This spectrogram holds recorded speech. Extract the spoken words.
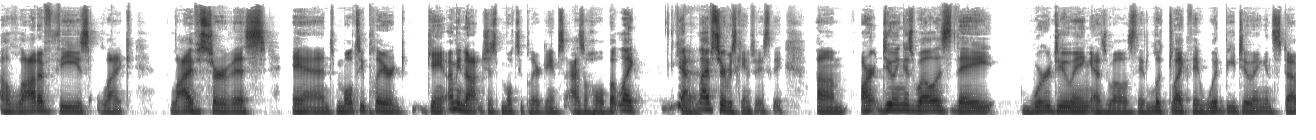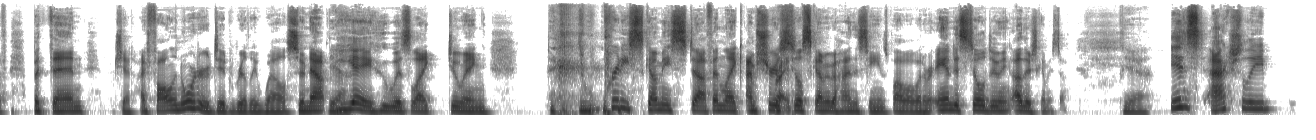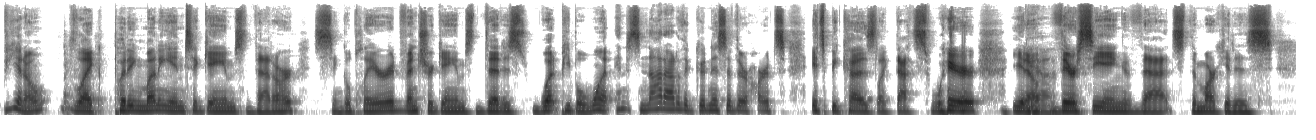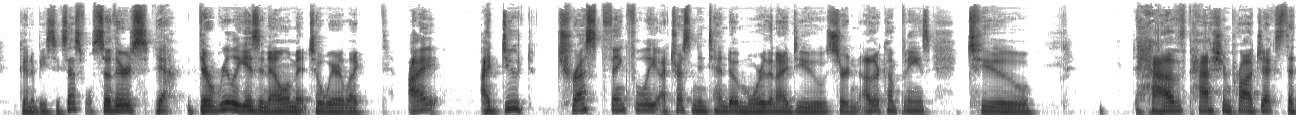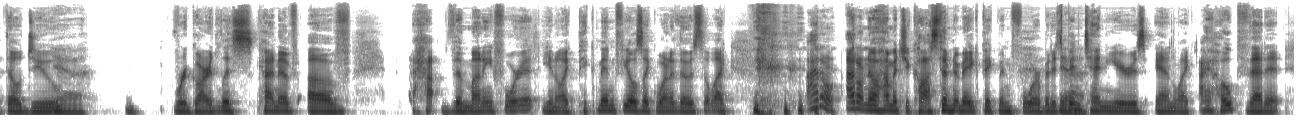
a lot of these like live service and multiplayer game i mean not just multiplayer games as a whole but like yeah, Yeah. live service games basically um aren't doing as well as they were doing as well as they looked like they would be doing and stuff but then jedi fallen order did really well so now Yeah. ea who was like doing pretty scummy stuff and like i'm sure it's Right. still scummy behind the scenes blah blah whatever and is still doing other scummy stuff Yeah. is actually you know like putting money into games that are single player adventure games that is what people want and it's not out of the goodness of their hearts it's because like that's where you know Yeah. they're seeing that the market is going to be successful so there's Yeah. there really is an element to where like i i do trust thankfully i trust nintendo more than i do certain other companies to have passion projects that they'll do Yeah. regardless kind of of how, the money for it you know like pikmin feels like one of those that like i don't i don't know how much it cost them to make pikmin 4 but it's Yeah. been 10 years and like i hope that it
